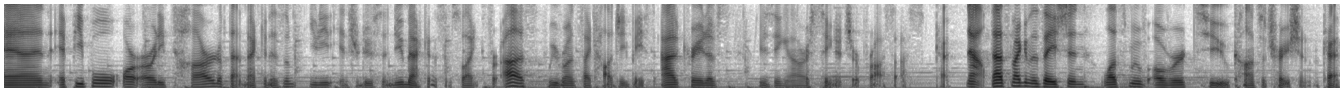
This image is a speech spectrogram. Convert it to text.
And if people are already tired of that mechanism, you need to introduce a new mechanism. So like for us, we run psychology based ad creatives using our signature process. Okay. Now that's mechanization. Let's move over to concentration. Okay.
